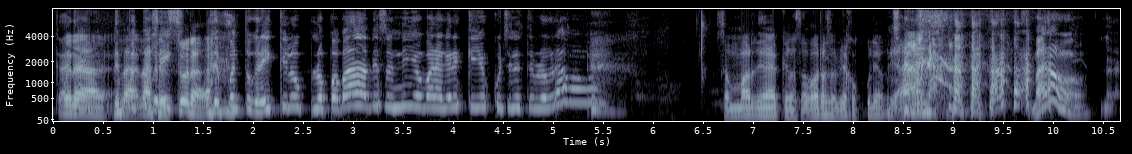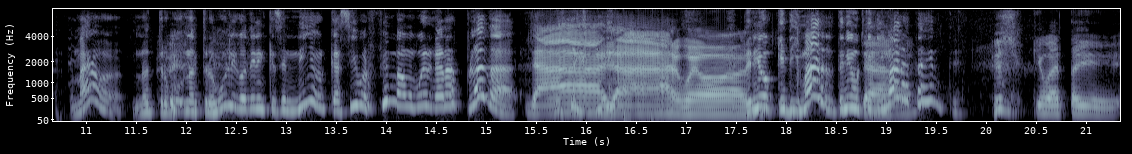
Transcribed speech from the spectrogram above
Fuera la- tú la creís- censura. Después tú creéis que los, los papás de esos niños van a querer que ellos escuchen este programa. Son más ordinarios que nosotros, esos viejos culiados. Mano, hermano, nuestro, nuestro público tienen que ser niños porque así por fin vamos a poder ganar plata. Ya, ya, weón. Tenemos que timar, tenemos que Ya. timar a esta gente. ¿Qué weón está ahí?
